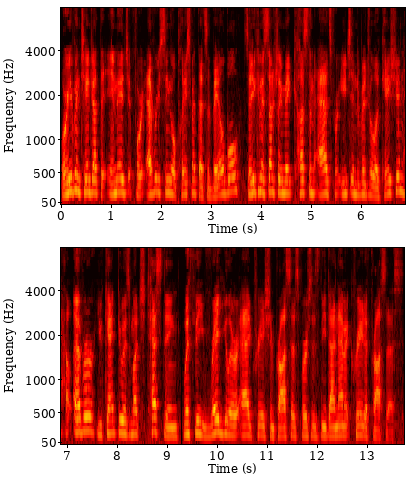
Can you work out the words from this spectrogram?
or even change out the image for every single placement that's available. So you can essentially make custom ads for each individual location. However, you can't do as much testing with the regular ad creation process versus the dynamic creative process.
